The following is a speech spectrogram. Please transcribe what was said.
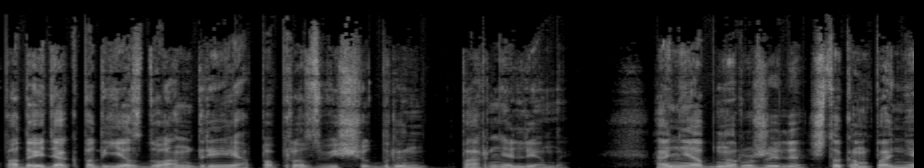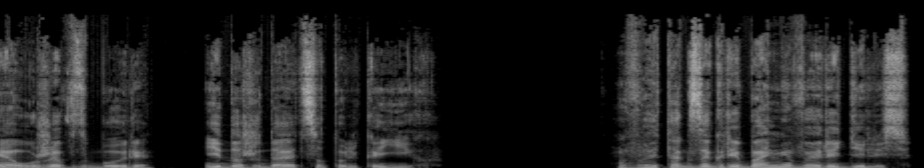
Подойдя к подъезду Андрея по прозвищу Дрын, парня Лены, они обнаружили, что компания уже в сборе и дожидается только их. «Вы так за грибами вырядились?»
